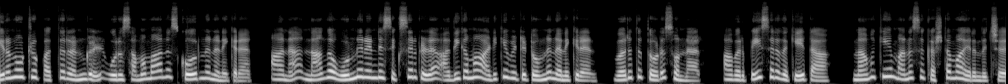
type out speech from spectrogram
இருநூற்று பத்து ரன்கள் ஒரு சமமான ஸ்கோர்னு நினைக்கிறேன். ஆனா நாங்க ஒன்னு ரெண்டு சிக்ஸர்களை அதிகமா அடிக்க விட்டுட்டோம்னு நினைக்கிறேன் வருத்தத்தோட சொன்னார். அவர் பேசுறத கேட்டா நமக்கே மனசு கஷ்டமா இருந்துச்சு.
